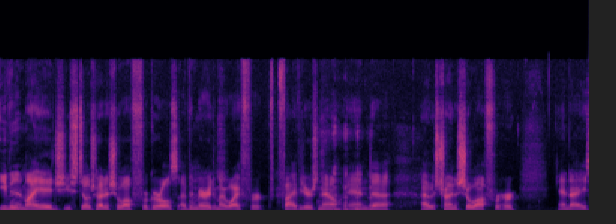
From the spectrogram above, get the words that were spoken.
even in my age, you still try to show off for girls. I've been married to my wife for five years now, and uh, I was trying to show off for her, and I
